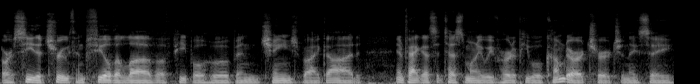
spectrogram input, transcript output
or see the truth and feel the love of people who have been changed by God. In fact, that's a testimony we've heard of people who come to our church and they say,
